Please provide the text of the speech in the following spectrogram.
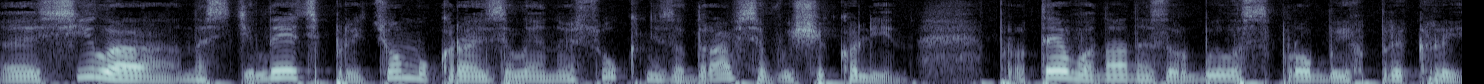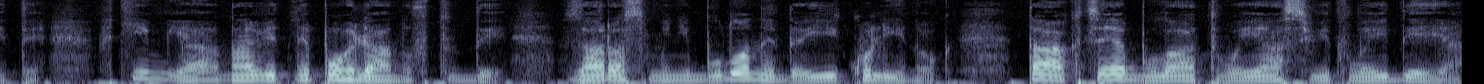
Е, сіла на стілець, при цьому край зеленої сукні задрався вище колін. Проте вона не зробила спроби їх прикрити. Втім, я навіть не поглянув туди. Зараз мені було не до її колінок. Так, це була твоя світла ідея.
